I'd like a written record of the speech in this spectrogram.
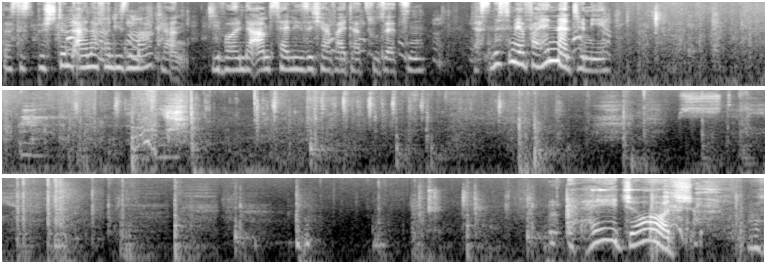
Das ist bestimmt einer von diesen Maklern. Die wollen der armen Sally sicher weiter zusetzen. Das müssen wir verhindern, Timmy. Ja. Psst, Hey, George.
